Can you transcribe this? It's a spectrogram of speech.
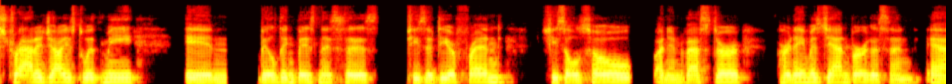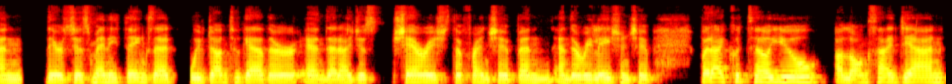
strategized with me in building businesses. She's a dear friend. She's also an investor. Her name is Jan Bergeson. And there's just many things that we've done together and that I just cherish the friendship and, and the relationship. But I could tell you, alongside Jan,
